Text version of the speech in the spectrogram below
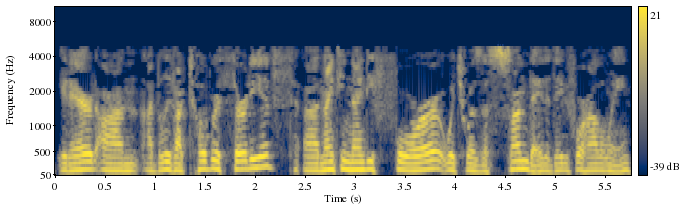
It aired on, I believe, October 30th, uh, 1994, which was a Sunday, the day before Halloween.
